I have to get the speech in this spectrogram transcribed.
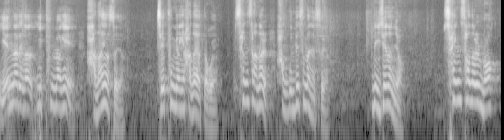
옛날에는 이 품명이 하나였어요. 제품명이 하나였다고요. 생산을 한 군데서만 했어요. 근데 이제는요. 생산을 막,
